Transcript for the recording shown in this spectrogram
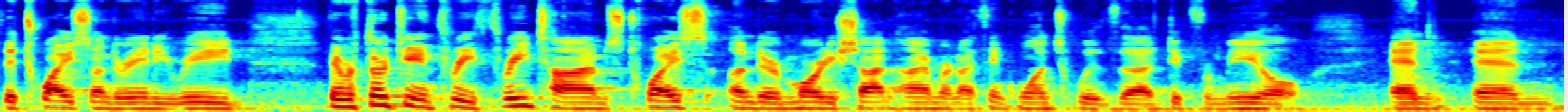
they twice under Andy Reid. They were 13 and 3 three times, twice under Marty Schottenheimer, and I think once with uh, Dick Vermeil. And and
